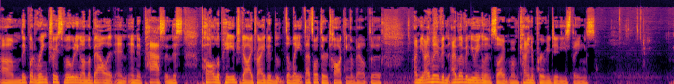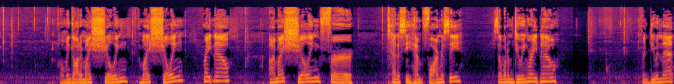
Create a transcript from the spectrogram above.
Um, they put ranked choice voting on the ballot and, and it passed. And this Paul LePage guy tried to d- delay it. That's what they're talking about. The, I mean, I live in I live in New England, so I'm, I'm kind of privy to these things. Oh my god, am I shilling? Am I shilling right now? Am I shilling for Tennessee Hemp Pharmacy? Is that what I'm doing right now? Am I doing that?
